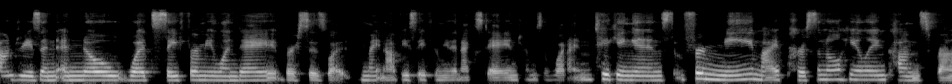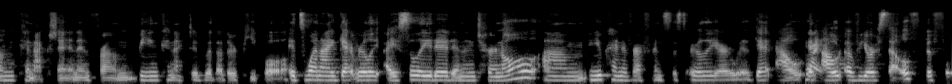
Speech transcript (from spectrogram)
boundaries and, and know what's safe for me one day versus what might not be safe for me the next day in terms of what I'm taking in. So for me, my personal healing comes from connection and from being connected with other people. It's when I get really isolated and internal. Um, you kind of referenced this earlier with get out, get out of yourself before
